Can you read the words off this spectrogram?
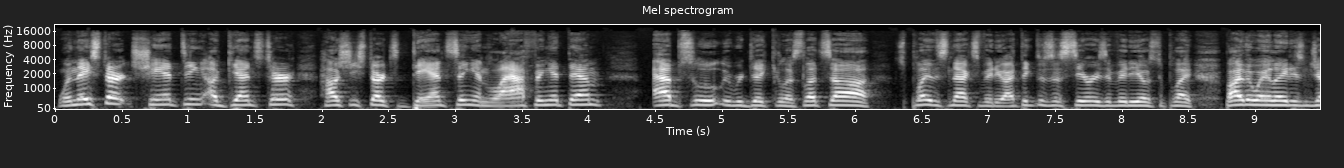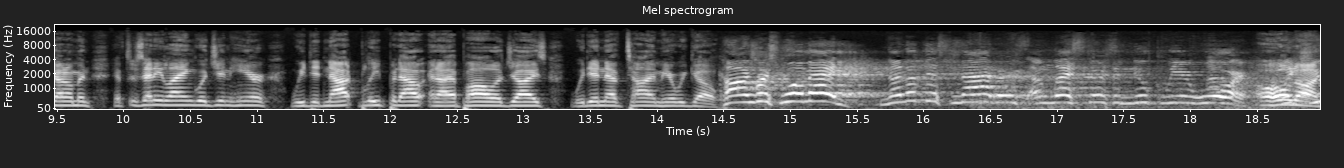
When they start chanting against her, how she starts dancing and laughing at them, absolutely ridiculous. Let's uh let's play this next video. I think there's a series of videos to play. By the way, ladies and gentlemen, if there's any language in here, we did not bleep it out and I apologize. We didn't have time. Here we go. Congresswoman, none of this matters unless there's a nuclear war. Oh, hold which on.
